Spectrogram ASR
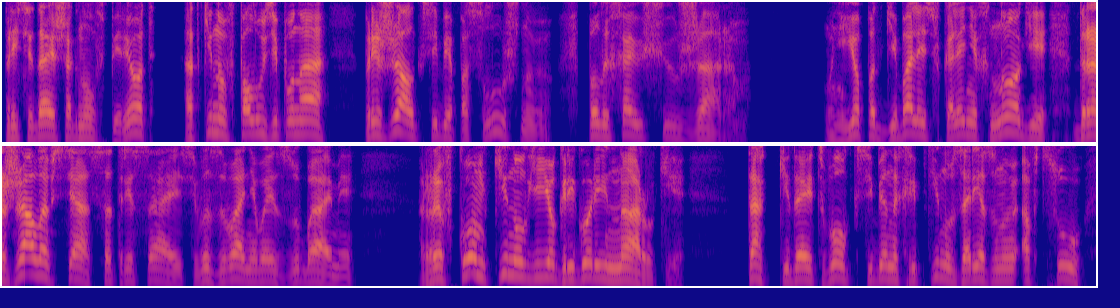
Приседая, шагнул вперед, откинув полу зипуна, прижал к себе послушную, полыхающую жаром. У нее подгибались в коленях ноги, дрожала вся, сотрясаясь, вызванивая зубами. Рывком кинул ее Григорий на руки. Так кидает волк себе на хребтину зарезанную овцу —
